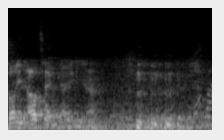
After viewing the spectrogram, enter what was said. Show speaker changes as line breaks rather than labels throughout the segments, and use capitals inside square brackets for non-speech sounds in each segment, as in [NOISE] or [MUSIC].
solid outside guy here. [LAUGHS]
